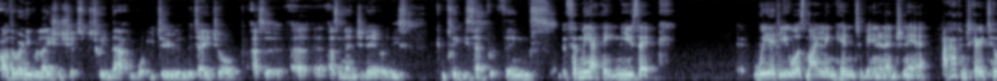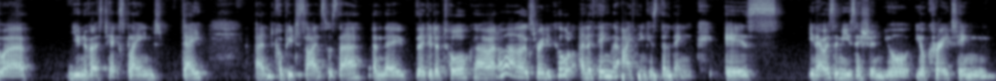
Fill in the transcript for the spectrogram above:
Are there any relationships between that and what you do in the day job as a uh, as an engineer? Are these completely separate things? For me, I think music weirdly was my link into being an engineer. I happened to go to a university explained day and computer science was there and they they did a talk and I went, oh, that looks really cool. And the thing that I think is the link is, you know, as a musician, you're you're creating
